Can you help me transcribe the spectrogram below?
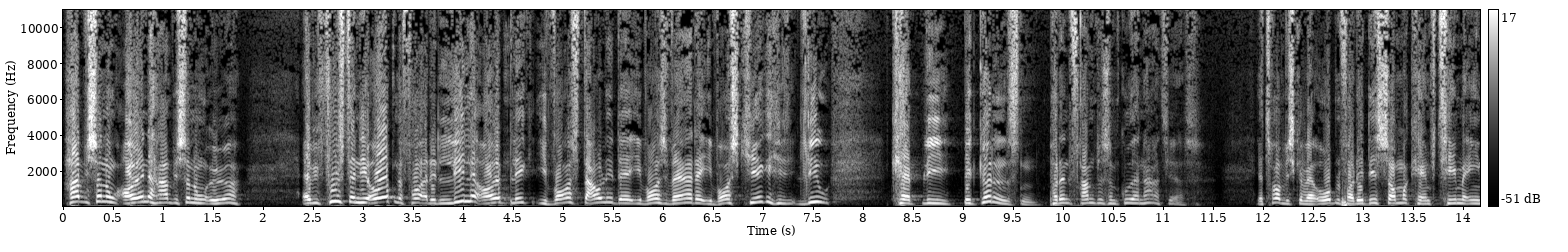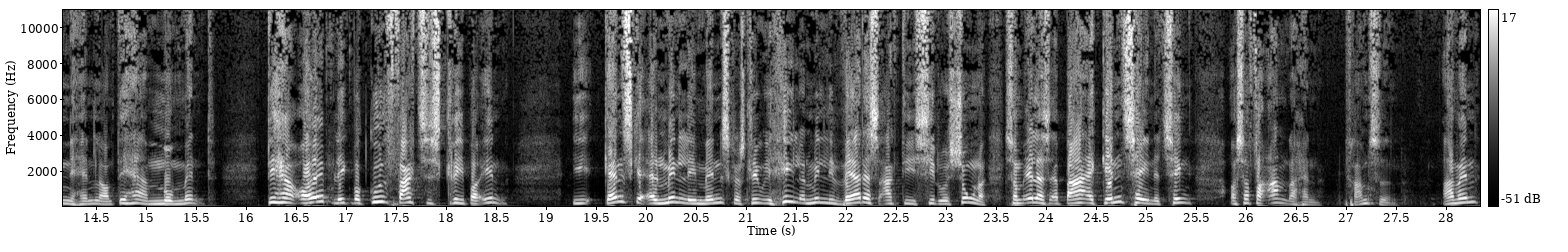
Har vi så nogle øjne, har vi så nogle ører? Er vi fuldstændig åbne for, at et lille øjeblik i vores dagligdag, i vores hverdag, i vores kirkeliv, kan blive begyndelsen på den fremtid, som Gud han har til os? Jeg tror, vi skal være åbne for det. Det er sommercamps tema egentlig handler om. Det her moment. Det her øjeblik, hvor Gud faktisk griber ind i ganske almindelige menneskers liv, i helt almindelige hverdagsagtige situationer, som ellers er bare af gentagende ting, og så forandrer han fremtiden. Amen.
